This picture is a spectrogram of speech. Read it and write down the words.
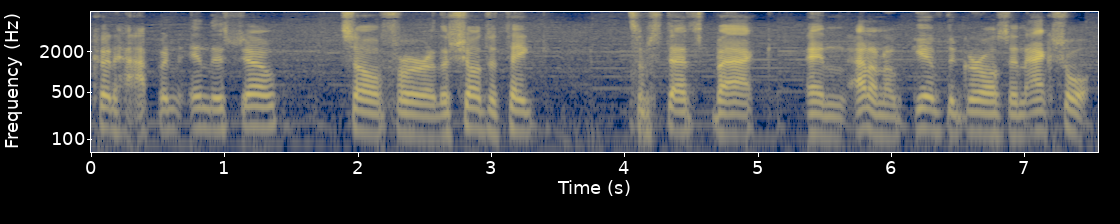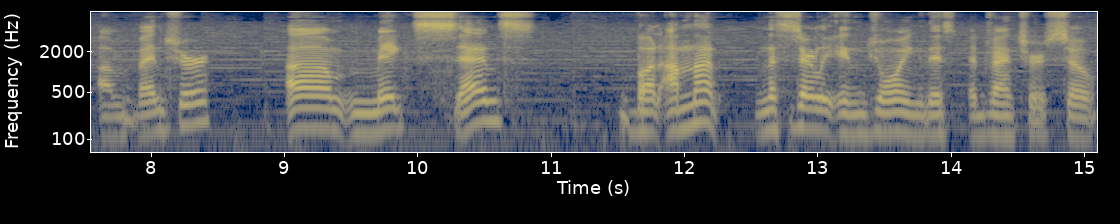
could happen in this show. So for the show to take some steps back and I don't know, give the girls an actual adventure um makes sense, but I'm not necessarily enjoying this adventure. So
